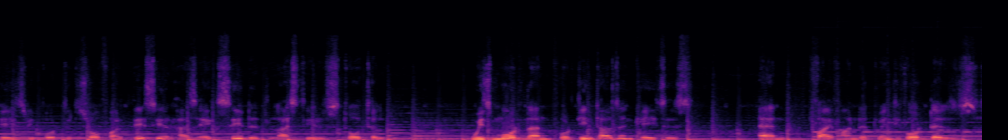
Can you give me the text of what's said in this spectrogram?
cases reported so far this year has exceeded last year's total, with more than 14,000 cases and 524 deaths.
